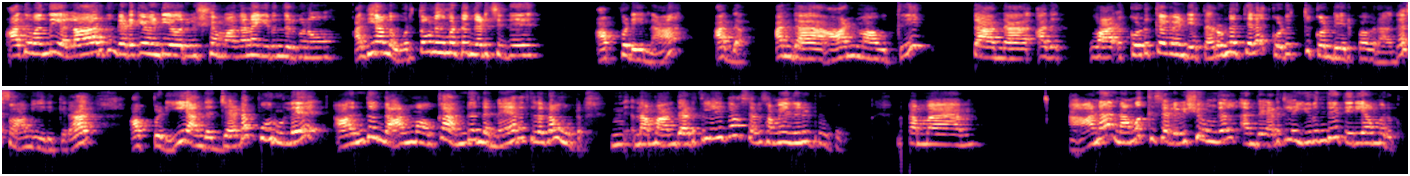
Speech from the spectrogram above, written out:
அது வந்து எல்லாருக்கும் கிடைக்க வேண்டிய ஒரு விஷயமா தானே இருந்திருக்கணும். அது ஏன் அந்த ஒருத்தவனுக்கு மட்டும் கிடைச்சது? அப்படின்னா அத அந்த ஆன்மாவுக்கு த- அந்த அது கொடுக்க வேண்டிய தருணத்துல கொடுத்து கொண்டு இருப்பவராக சுவாமி இருக்கிறார். அப்படி அந்த ஜட பொருளே அந்தந்த ஆன்மாவுக்கு அந்தந்த நேரத்துலதான் ஊட்டும். நம்ம அந்த இடத்துலயே தான் சில சமயம் நின்றுட்டு இருப்போம் நம்ம ஆனா நமக்கு சில விஷயங்கள் அந்த இடத்துல இருந்தே தெரியாம இருக்கும்.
